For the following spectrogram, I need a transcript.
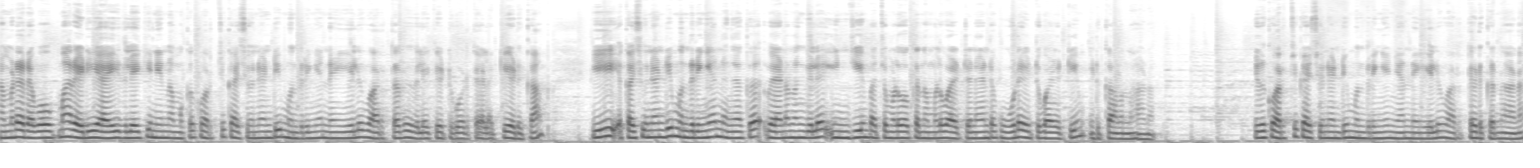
നമ്മുടെ റവ ഉപ്മ റെഡിയായി. ഇതിലേക്ക് ഇനി നമുക്ക് കുറച്ച് കശുവണ്ടി മുന്തിരിങ്ങ നെയ്യിൽ വറുത്തത് ഇതിലേക്ക് ഇട്ട് കൊടുത്ത് ഇളക്കിയെടുക്കാം. ഈ കശുവണ്ടി മുന്തിരിങ്ങ നിങ്ങൾക്ക് വേണമെങ്കിൽ ഇഞ്ചിയും പച്ചമുളകും ഒക്കെ നമ്മൾ വഴറ്റണേന്റെ കൂടെ ഇട്ട് വഴറ്റിയും എടുക്കാവുന്നതാണ്. ഇത് കുറച്ച് കശുവണ്ടി മുന്തിരിങ്ങ ഞാൻ നെയ്യിൽ വറുത്തെടുക്കുന്നതാണ്.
